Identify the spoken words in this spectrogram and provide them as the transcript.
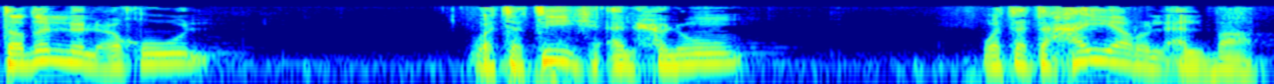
تضل العقول وتتيه الحلوم وتتحير الألباب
